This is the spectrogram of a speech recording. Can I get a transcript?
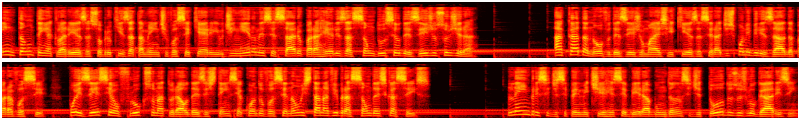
Então tenha clareza sobre o que exatamente você quer e o dinheiro necessário para a realização do seu desejo surgirá. A cada novo desejo mais riqueza será disponibilizada para você, pois esse é o fluxo natural da existência quando você não está na vibração da escassez. Lembre-se de se permitir receber a abundância de todos os lugares e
